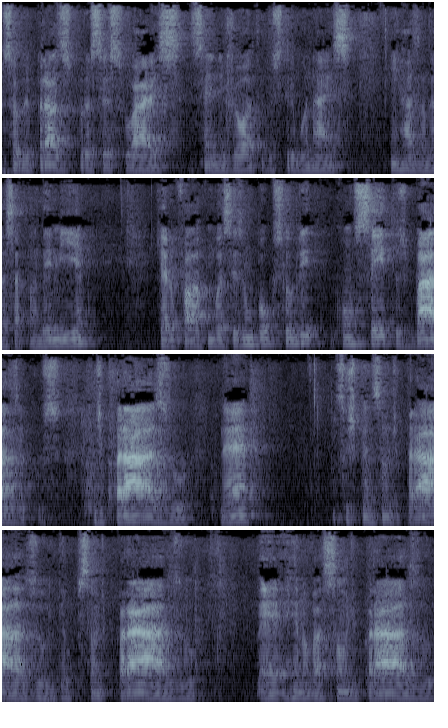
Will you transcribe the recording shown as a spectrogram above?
sobre prazos processuais CNJ dos tribunais em razão dessa pandemia, quero falar com vocês um pouco sobre conceitos básicos de prazo, né? suspensão de prazo, interrupção de prazo, é, renovação de prazo,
